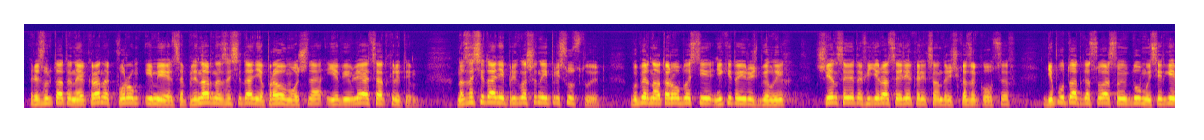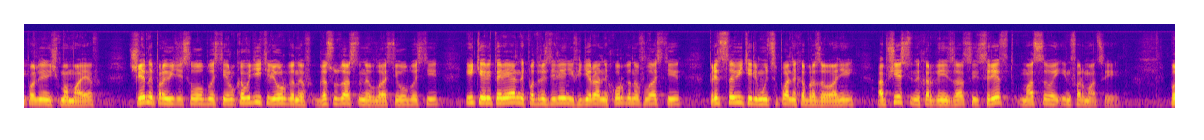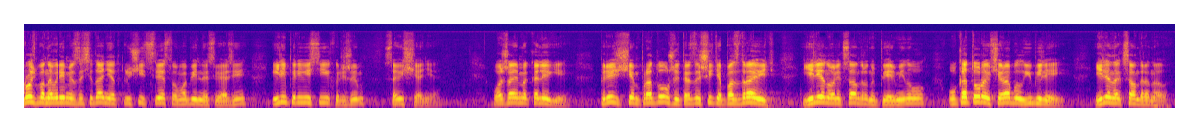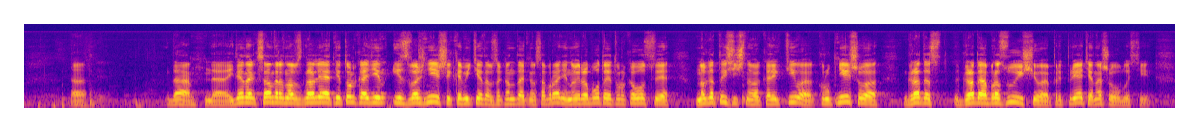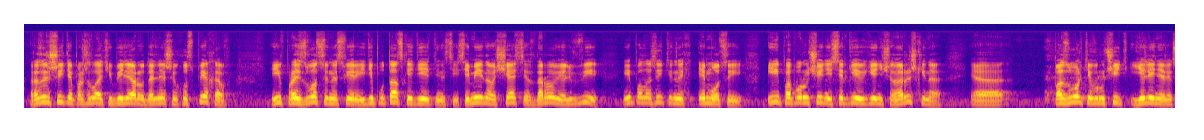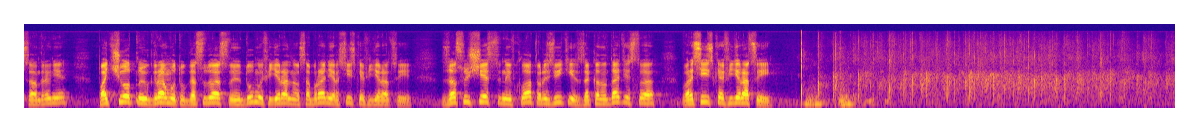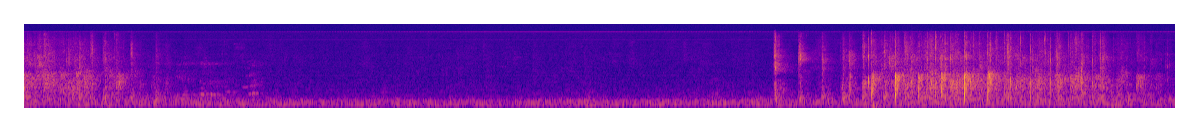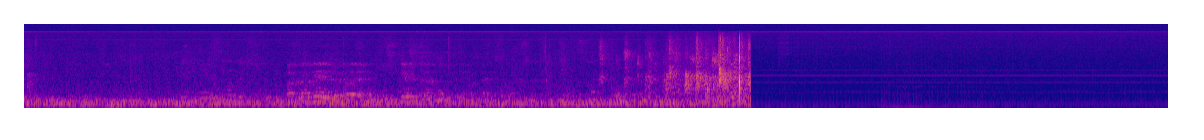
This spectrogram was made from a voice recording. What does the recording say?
Результаты на экранах. Кворум имеется. Пленарное заседание правомочно и объявляется открытым. На заседании приглашены и присутствуют губернатор области Никита Юрьевич Белых, член Совета Федерации Олег Александрович Казаковцев, депутат Государственной Думы Сергей Павлович Мамаев, члены правительства области, руководители органов государственной власти области и территориальных подразделений федеральных органов власти, представители муниципальных образований, общественных организаций, средств массовой информации. Просьба на время заседания отключить средства мобильной связи или перевести их в режим совещания. Уважаемые коллеги, прежде чем продолжить, разрешите поздравить Елену Александровну Перминову, у которой вчера был юбилей. Елена Александровна, э, да, да, Елена Александровна возглавляет не только один из важнейших комитетов законодательного собрания, но и работает в руководстве многотысячного коллектива крупнейшего градос- градообразующего предприятия нашей области. Разрешите пожелать юбиляру дальнейших успехов и в производственной сфере, и депутатской деятельности, семейного счастья, здоровья, любви и положительных эмоций. И по поручению Сергея Евгеньевича Нарышкина э, позвольте вручить Елене Александровне почетную грамоту Государственной Думы Федерального собрания Российской Федерации за существенный вклад в развитие законодательства в Российской Федерации.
